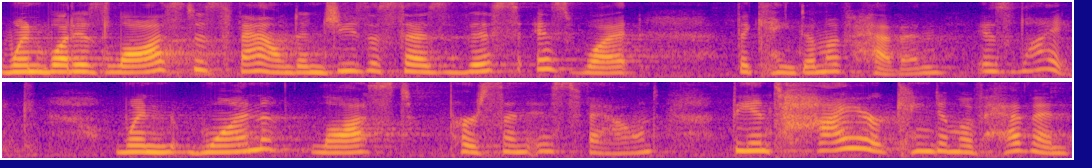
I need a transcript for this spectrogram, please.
when what is lost is found. And Jesus says, This is what the kingdom of heaven is like. When one lost person is found, the entire kingdom of heaven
